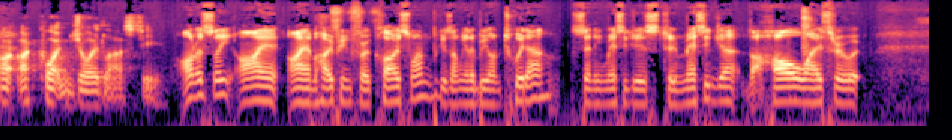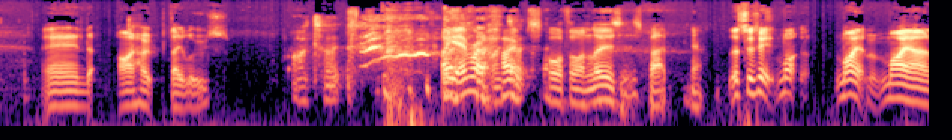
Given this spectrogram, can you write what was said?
I, I quite enjoyed last year. Honestly, I I am hoping for a close one because I'm going to be on Twitter sending messages to Messenger the whole way through it, and I hope they lose. I tell Oh yeah, everyone hopes Hawthorn loses, but you know, That's just it. My my my uh,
